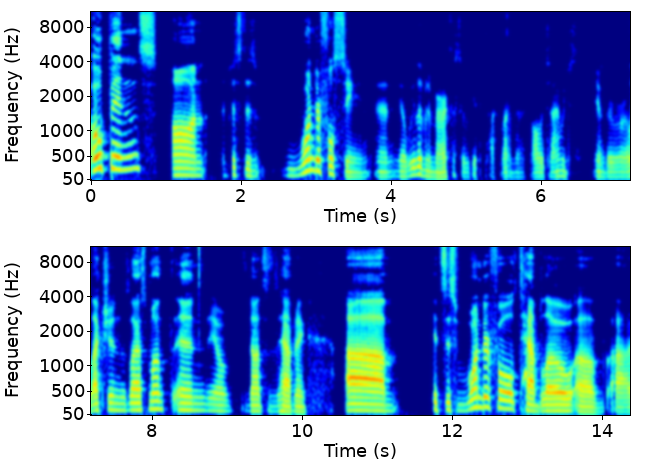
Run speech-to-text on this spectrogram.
opens on just this wonderful scene and you know we live in america so we get to talk about america all the time we just you know there were elections last month and you know nonsense is happening. Um it's this wonderful tableau of uh,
